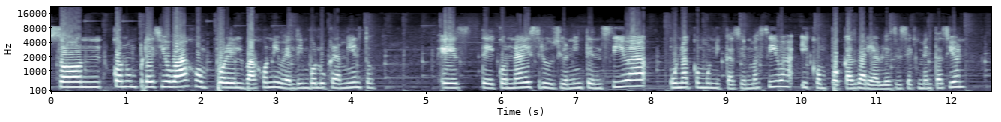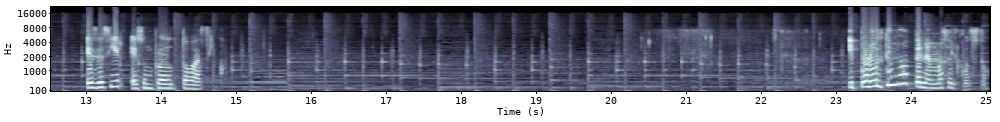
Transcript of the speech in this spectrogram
son con un precio bajo por el bajo nivel de involucramiento. Este, con una distribución intensiva, una comunicación masiva y con pocas variables de segmentación. Es decir, es un producto básico. Y por último tenemos el costo.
